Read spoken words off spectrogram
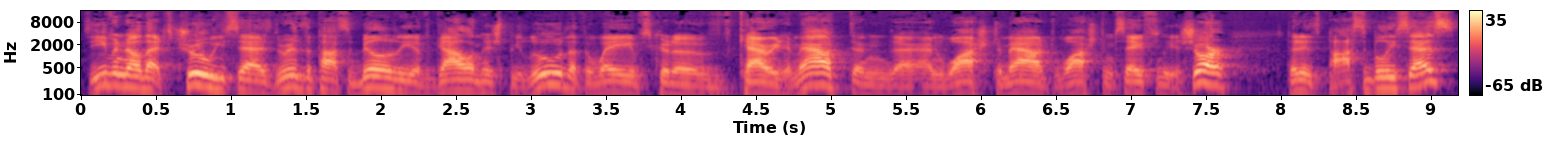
So even though that's true, he says there is the possibility of galam hishpilu, that the waves could have carried him out and, uh, and washed him out, washed him safely ashore. That is possible, he says.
